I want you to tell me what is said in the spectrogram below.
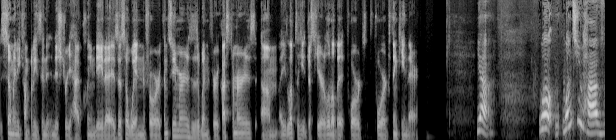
so many companies in the industry have clean data? Is this a win for consumers? Is it a win for customers? Um, I'd love to just hear a little bit forward forward thinking there. Yeah. Well, once you have,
